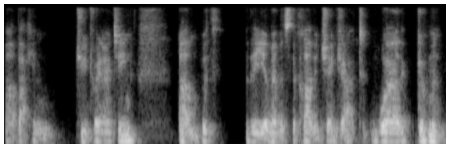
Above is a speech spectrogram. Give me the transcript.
uh, back in June 2019 um, with the amendments to the Climate Change Act, where the government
